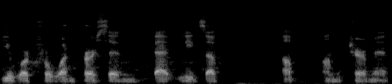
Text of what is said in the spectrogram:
you work for one person that leads up up on the pyramid.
